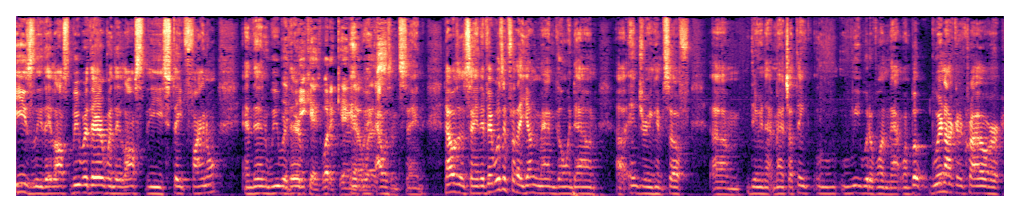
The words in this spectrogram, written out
easily. They lost. We were there when they lost the state final, and then we were In there. PKs, what a game It that was-. That was insane. That was insane. If it wasn't for that young man going down, uh, injuring himself um, during that match, I think Lee would have won that one. But we're not going to cry over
